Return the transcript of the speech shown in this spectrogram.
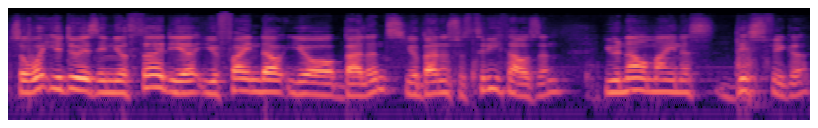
So what you do is in your third year, you find out your balance. Your balance was 3,000. You now minus this figure,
